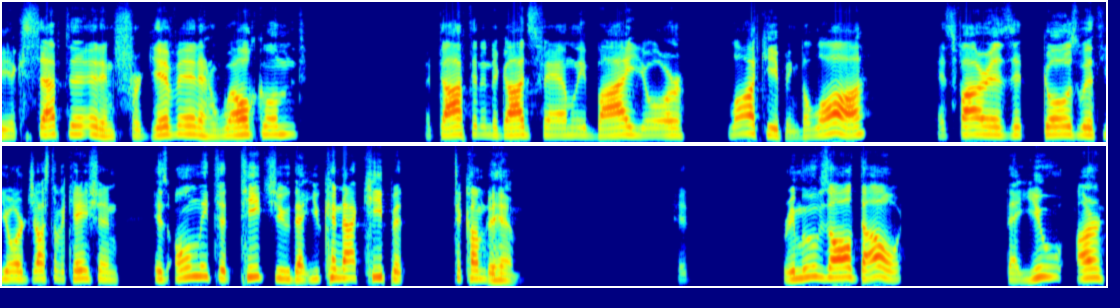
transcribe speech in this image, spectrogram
be accepted and forgiven and welcomed, adopted into God's family by your law keeping. The law, as far as it goes with your justification, is only to teach you that you cannot keep it to come to Him. It removes all doubt that you aren't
